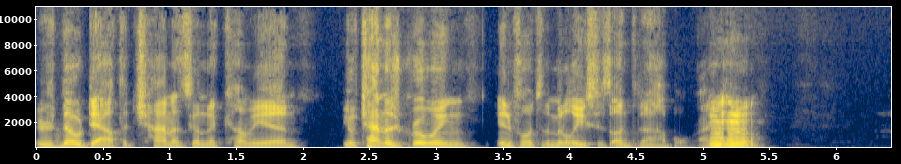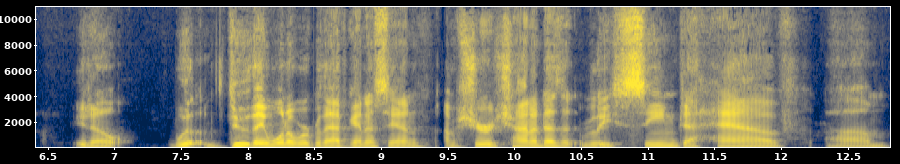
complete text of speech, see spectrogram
there's no doubt that China's going to come in. You know, China's growing influence in the Middle East is undeniable, right? Mm-hmm. You know, will, do they want to work with Afghanistan? I'm sure China doesn't really seem to have um,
